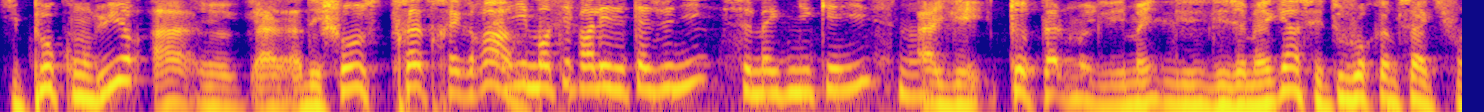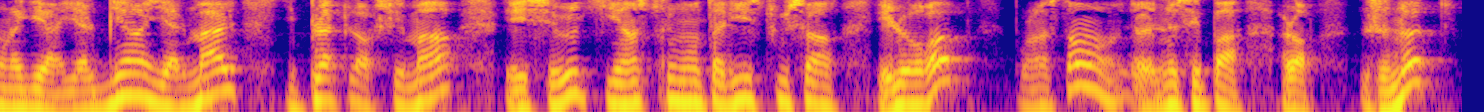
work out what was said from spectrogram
qui peut conduire à, euh, des choses très très graves. Alimenté par les États-Unis, ce manichéisme? Ah, Il est totalement. Les, Américains, c'est toujours comme ça qu'ils font la guerre. Il y a le bien, il y a le mal. Ils plaquent leur schéma et c'est eux qui instrumentalisent tout ça. Et l'Europe, pour l'instant, euh, ne sait pas. Alors, je note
